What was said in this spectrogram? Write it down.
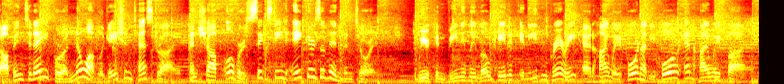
Stop in today for a no obligation test drive and shop over 16 acres of inventory. We are conveniently located in Eden Prairie at Highway 494 and Highway 5.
